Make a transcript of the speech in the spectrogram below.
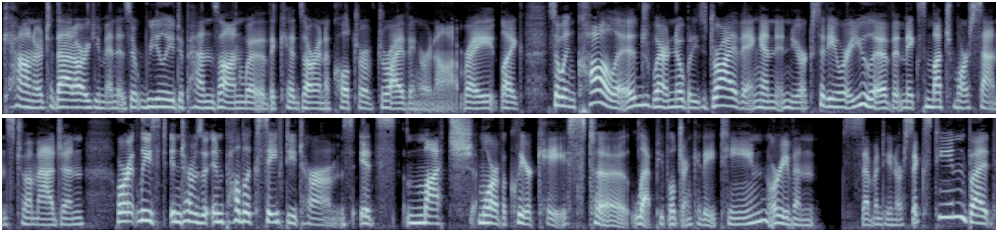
counter to that argument is it really depends on whether the kids are in a culture of driving or not, right? Like, so in college where nobody's driving and in New York City where you live, it makes much more sense to imagine, or at least in terms of, in public safety terms, it's much more of a clear case to let people drink at 18 or even 17 or 16. But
